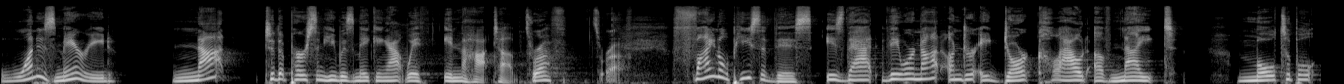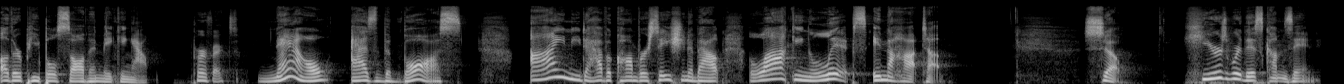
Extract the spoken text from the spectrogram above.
One is married, not to the person he was making out with in the hot tub. It's rough. It's rough. Final piece of this is that they were not under a dark cloud of night. Multiple other people saw them making out. Perfect. Now, as the boss, I need to have a conversation about locking lips in the hot tub. So, here's where this comes in.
